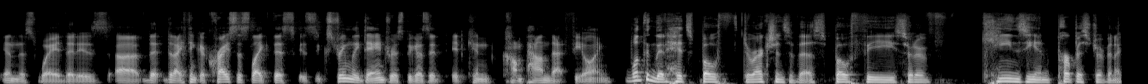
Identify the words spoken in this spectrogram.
in this way that is uh, that, that I think a crisis like this is extremely dangerous because it it can compound that feeling. One thing that hits both directions of this, both the sort of Keynesian purpose driven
